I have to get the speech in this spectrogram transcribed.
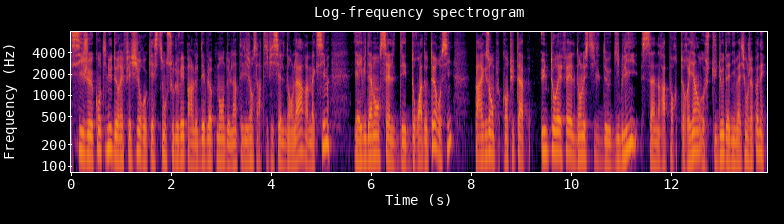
si je continue de réfléchir aux questions soulevées par le développement de l'intelligence artificielle dans l'art, Maxime, il y a évidemment celle des droits d'auteur aussi. Par exemple, quand tu tapes une tour Eiffel dans le style de Ghibli, ça ne rapporte rien au studio d'animation japonais.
